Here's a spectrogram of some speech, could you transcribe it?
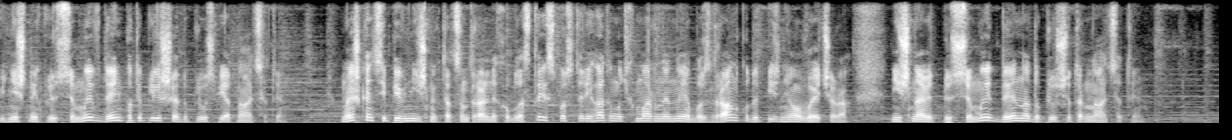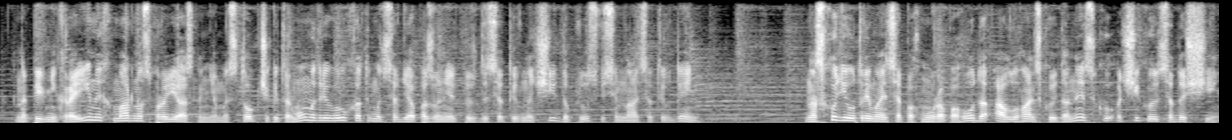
Від нічних плюс 7 в день потепліше до плюс 15. Мешканці північних та центральних областей спостерігатимуть хмарне небо зранку до пізнього вечора, нічна від плюс 7 денна до плюс 14. На півдні країни хмарно з проясненнями. Стопчики термометрів рухатимуться в діапазоні від плюс 10 вночі до плюс 18 в день. На сході утримається похмура погода, а в Луганську і Донецьку очікуються дощі.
